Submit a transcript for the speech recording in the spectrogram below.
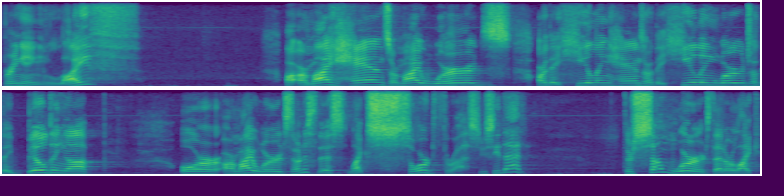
bringing life? Are, my hands, are my words, are they healing hands? Are they healing words? Are they building up? Or are my words, notice this, like sword thrusts? You see that? There's some words that are like,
